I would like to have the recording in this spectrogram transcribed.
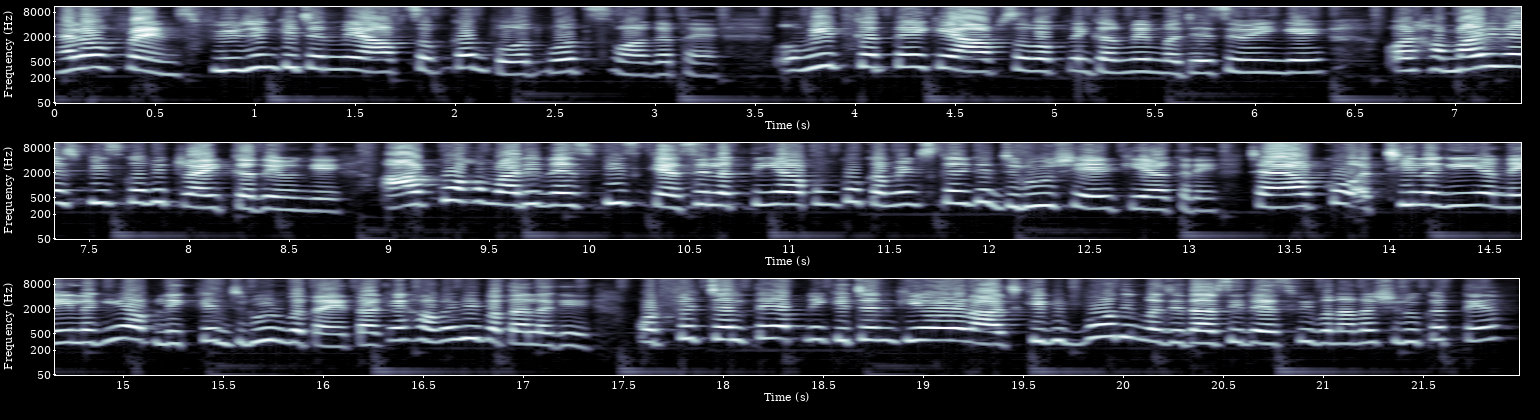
Hello friends fusion kitchen में आप सबका बहुत बहुत स्वागत है। उम्मीद करते हैं कि आप सब अपने घर में मज़े से होंगे और हमारी रेसिपीज़ को भी ट्राई कर रहे होंगे। आपको हमारी रेसिपीज़ कैसे लगती हैं, आप उनको कमेंट्स करके ज़रूर शेयर किया करें। चाहे आपको अच्छी लगी या नहीं लगी, आप लिख के ज़रूर बताएँ ताकि हमें भी पता लगे। और फिर चलते हैं अपनी किचन की और आज की भी बहुत ही मज़ेदार सी रेसिपी बनाना शुरू करते हैं।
